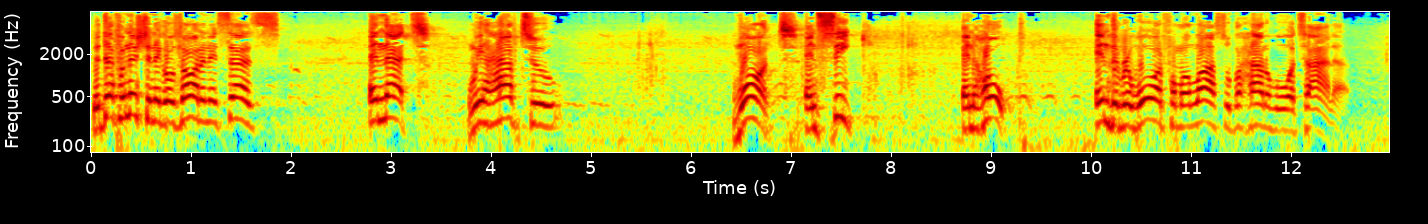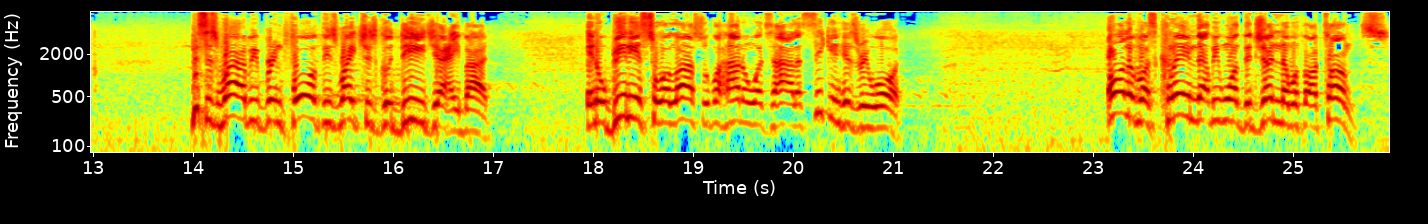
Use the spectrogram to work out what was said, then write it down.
The definition, it goes on and it says, in that we have to want and seek and hope in the reward from Allah subhanahu wa ta'ala. This is why we bring forth these righteous good deeds, ya ibad. In obedience to Allah subhanahu wa ta'ala, seeking His reward. All of us claim that we want the Jannah with our tongues.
